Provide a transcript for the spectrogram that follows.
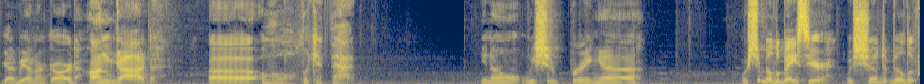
we gotta be on our guard. On guard. Uh, oh, look at that. You know, we should bring uh we should build a base here. We should build it.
